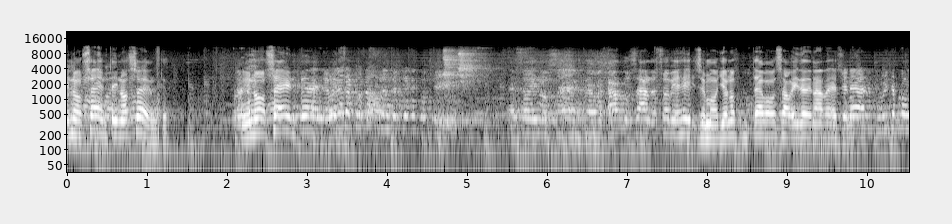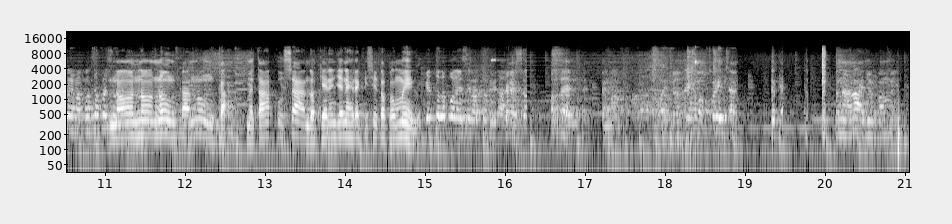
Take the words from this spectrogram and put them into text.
Inocente, inocente. Inocente. Eso es inocente, me están acusando, eso es viejísimo. Yo no debo saber de nada de eso. ¿Tuviste problemas con esa persona? No, no, nunca, nunca. Me están acusando, quieren llenar requisitos conmigo. ¿Qué tú le puedes decir a la autoridad? Que soy inocente, hermano. Yo tengo ficha. Nada daño para mí.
